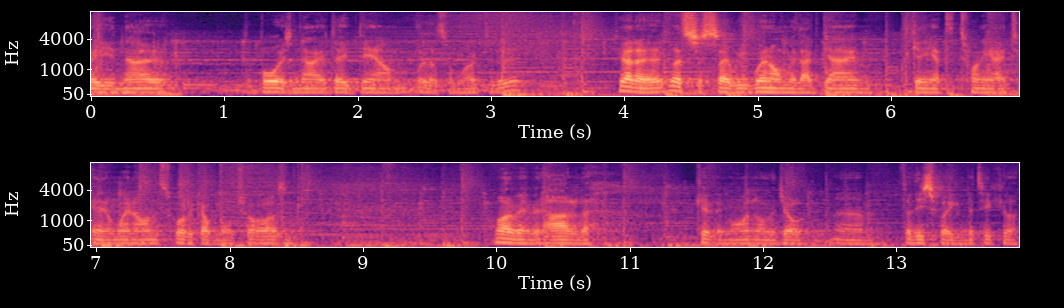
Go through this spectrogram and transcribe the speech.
Where you know the boys know deep down we've got some work to do. If you had a, let's just say we went on with that game, getting up to 28-10 and went on, scored a couple more tries. And might have been a bit harder to keep their mind on the job um, for this week in particular.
